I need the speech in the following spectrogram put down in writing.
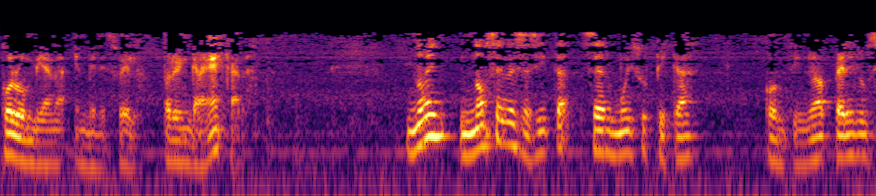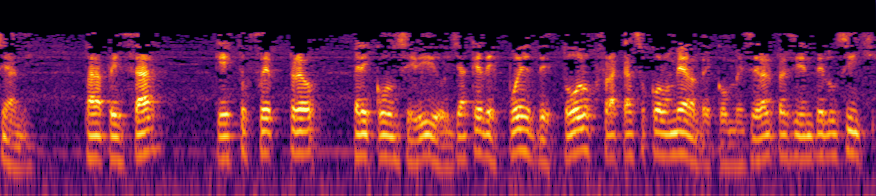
colombiana en Venezuela, pero en gran escala. No, se necesita ser muy suspicaz, continúa Pérez Luciani, para pensar que esto fue preconcebido, ya que después de todos los fracasos colombianos de convencer al presidente Lucinchi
